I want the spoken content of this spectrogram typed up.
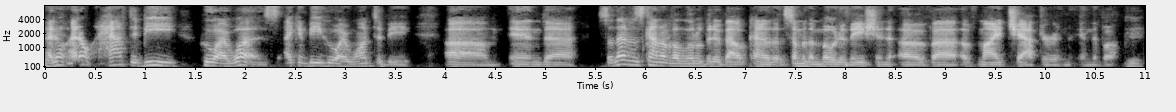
i don't i don't have to be who i was i can be who i want to be um, and uh, so that was kind of a little bit about kind of the, some of the motivation of uh, of my chapter in, in the book. Mm.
